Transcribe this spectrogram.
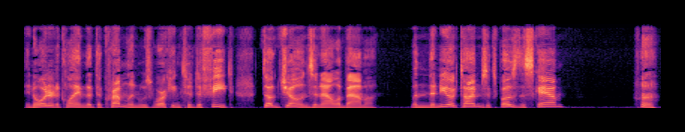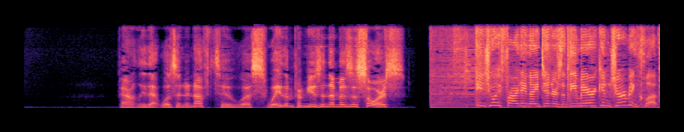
in order to claim that the Kremlin was working to defeat Doug Jones in Alabama. When the New York Times exposed the scam, huh. Apparently that wasn't enough to uh, sway them from using them as a source. Enjoy Friday night dinners at the American German Club.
